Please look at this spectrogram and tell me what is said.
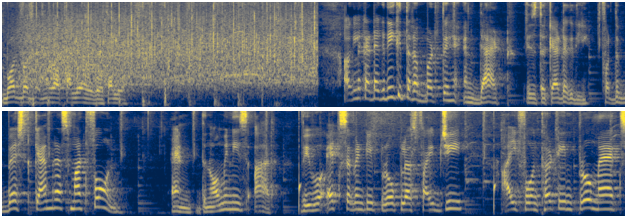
बहुत बहुत धन्यवाद, तालिया हो गया तालियाँ। अगले कैटेगरी की तरफ़ बढ़ते हैं and that is the category for the best camera smartphone and the nominees are Vivo X seventy Pro Plus five G iPhone thirteen Pro Max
